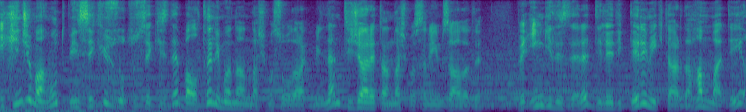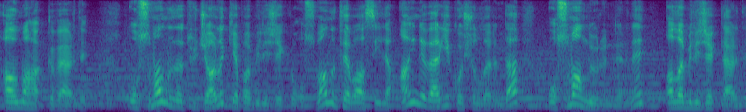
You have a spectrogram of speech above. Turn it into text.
İkinci Mahmut 1838'de Balta Limanı Anlaşması olarak bilinen ticaret anlaşmasını imzaladı ve İngilizlere diledikleri miktarda ham maddeyi alma hakkı verdi. Osmanlı'da tüccarlık yapabilecek ve Osmanlı tebaasıyla aynı vergi koşullarında Osmanlı ürünlerini alabileceklerdi.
